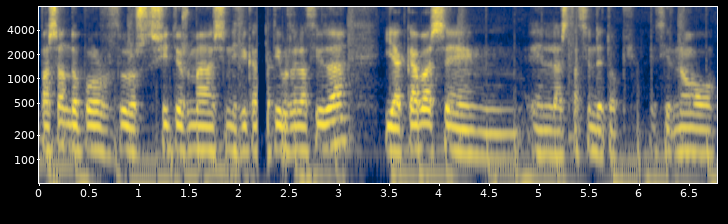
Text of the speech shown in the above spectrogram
pasando por los sitios más significativos de la ciudad y acabas en, en, la estación de Tokio. Es decir, no,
